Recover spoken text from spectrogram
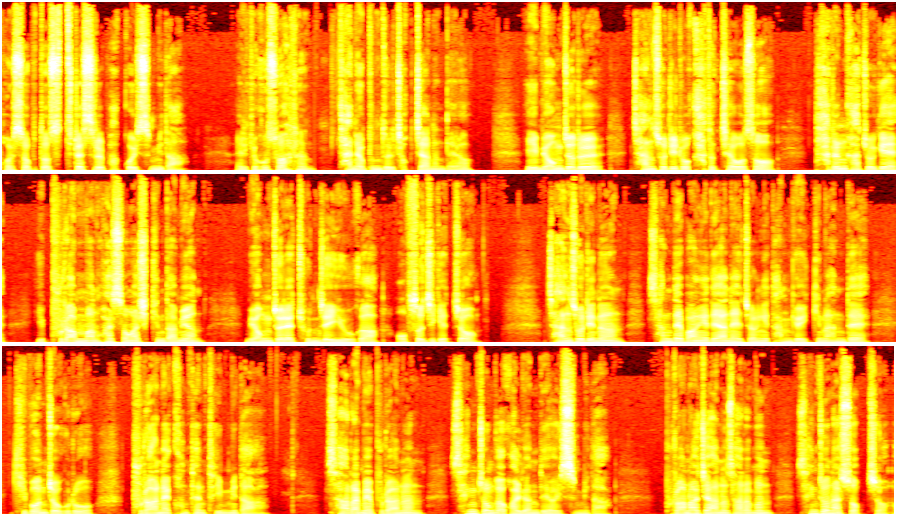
벌써부터 스트레스를 받고 있습니다. 이렇게 호소하는 자녀분들 적지 않은데요. 이 명절을 잔소리로 가득 채워서 다른 가족의 이 불안만 활성화시킨다면 명절의 존재 이유가 없어지겠죠. 잔소리는 상대방에 대한 애정이 담겨 있기는 한데 기본적으로 불안의 컨텐트입니다. 사람의 불안은 생존과 관련되어 있습니다. 불안하지 않은 사람은 생존할 수 없죠.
